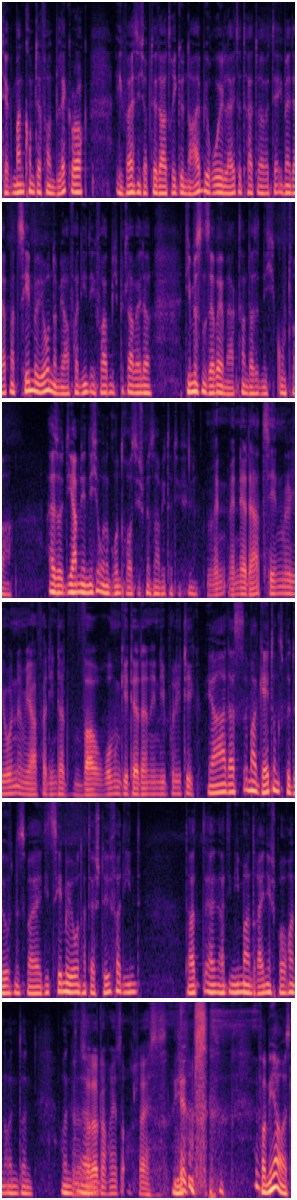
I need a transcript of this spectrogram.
der Mann kommt ja von BlackRock, ich weiß nicht, ob der da das Regionalbüro geleitet hat, oder der, ich meine, der hat mal 10 Millionen im Jahr verdient. Ich frage mich mittlerweile, die müssen selber gemerkt haben, dass es nicht gut war. Also die haben den nicht ohne Grund rausgeschmissen, habe ich das Gefühl. Wenn, wenn der da 10 Millionen im Jahr verdient hat, warum geht er dann in die Politik? Ja, das ist immer Geltungsbedürfnis, weil die 10 Millionen hat er still verdient. Da hat, äh, hat ihn niemand reingesprochen und, und, und Dann soll äh, er doch jetzt auch leisten. Ja. Von mir aus.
